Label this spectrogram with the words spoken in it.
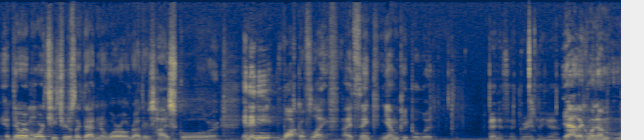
If there were more teachers like that in the world, whether it's high school or in any walk of life, I think young people would benefit greatly. Yeah. Yeah, like when I'm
